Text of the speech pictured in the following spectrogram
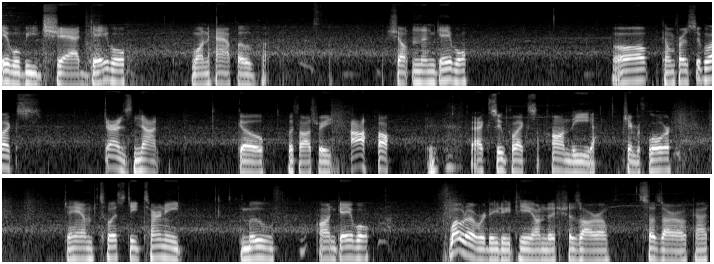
It will be Chad Gable. One half of Shelton and Gable. Oh, come for a suplex. Does not go with Ospreay. Ah, oh. Back suplex on the chamber floor. Damn, twisty, turny move on Gable. Float over DDT on the Cesaro. Cesaro, God.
